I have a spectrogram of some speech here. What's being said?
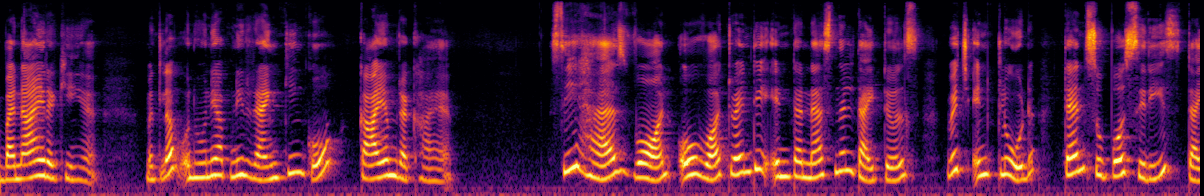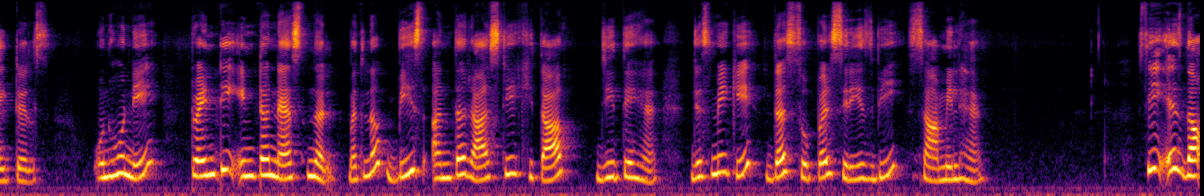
बनाए रखी हैं। मतलब उन्होंने अपनी रैंकिंग को कायम रखा है। She has won over twenty international titles which include ten super series titles उन्होंने ट्वेंटी इंटरनेशनल मतलब बीस अंतर्राष्ट्रीय खिताब जीते हैं, जिसमें कि दस सुपर सीरीज़ भी शामिल हैं। She is the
